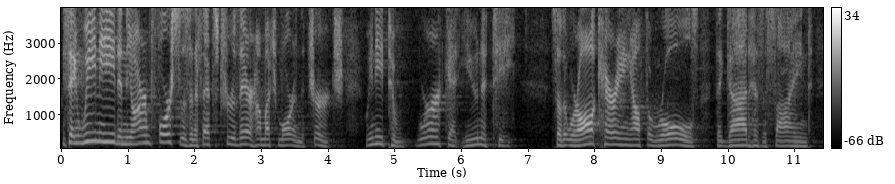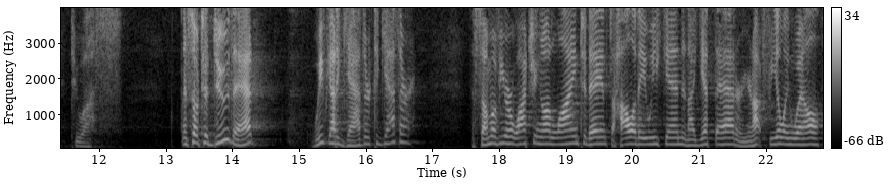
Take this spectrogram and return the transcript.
He's saying we need in the armed forces, and if that's true there, how much more in the church? We need to work at unity so that we're all carrying out the roles that God has assigned to us. And so to do that, we've got to gather together. Some of you are watching online today, and it's a holiday weekend, and I get that, or you're not feeling well.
